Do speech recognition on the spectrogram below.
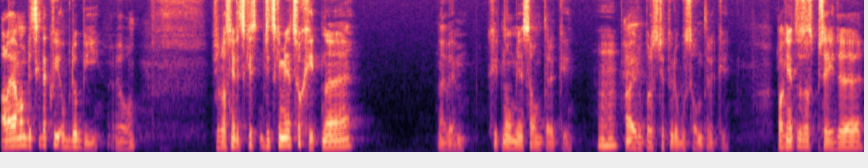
Ale já mám vždycky takový období, jo? že vlastně vždycky, vždycky mě něco chytne, nevím, chytnou mě soundtracky mm-hmm. a jedu prostě tu dobu soundtracky. Pak mě to zase přejde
